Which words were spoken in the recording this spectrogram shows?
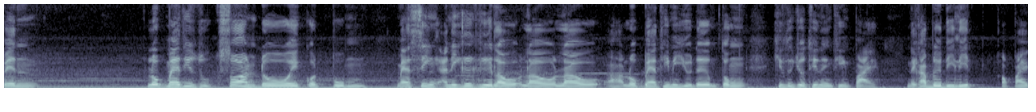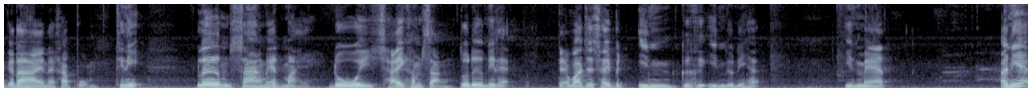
เป็นลบแมสที่ถูกซ่อนโดยกดปุ่ม massing อันนี้ก็คือเราเราเราลบแมสที่มีอยู่เดิมตรงคลิกตรงจุดที่หนึ่งทิ้งไปนะครับหรือ delete ออกไปก็ได้นะครับผม ทีนี้เริ่มสร้างแมสใหม่ โดยใช้คำสั่งตัวเดิมนี่แหละ แต่ว่าจะใช้เป็น in ก็คือ in ตัวนี้ฮะ in math อันเนี้ย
